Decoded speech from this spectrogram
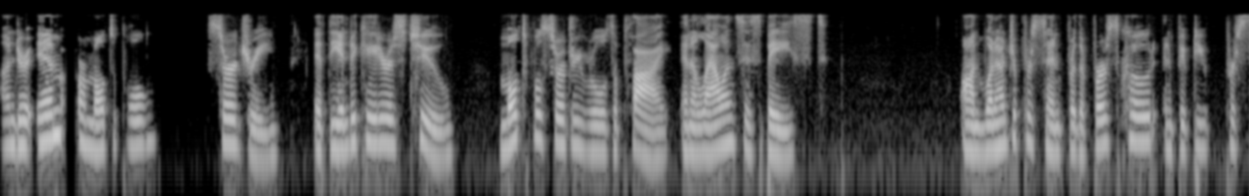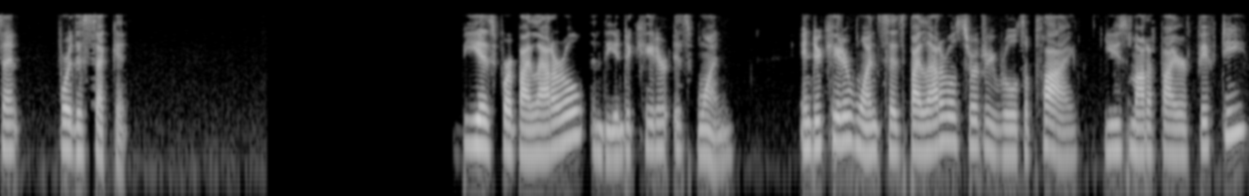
Under M or multiple surgery, if the indicator is 2, multiple surgery rules apply and allowance is based on 100% for the first code and 50% for the second. B is for bilateral and the indicator is 1. Indicator 1 says bilateral surgery rules apply. Use modifier 50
